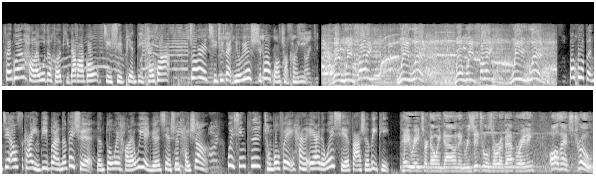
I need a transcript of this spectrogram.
反观好莱坞的合体大罢工继续遍地开花，周二齐聚在纽约时报广场抗议。When we fight, we win. When we fight, we win. 包括本届奥斯卡影帝布兰登·费雪等多位好莱坞演员现身台上，为薪资、重播费和 AI 的威胁发声力挺。Pay rates are going down and residuals are evaporating. All that's true,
